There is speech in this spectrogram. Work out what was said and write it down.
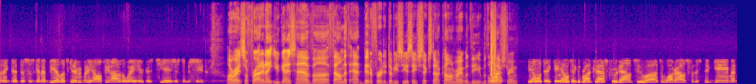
I think that this is going to be a let's get everybody healthy and out of the way here because TA is just a machine. All right, so Friday night, you guys have uh, Falmouth at Biddeford at WCSH6.com, right? With the with the live stream. Yeah, we'll take the we'll take the broadcast crew down to uh, to Waterhouse for this big game, and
